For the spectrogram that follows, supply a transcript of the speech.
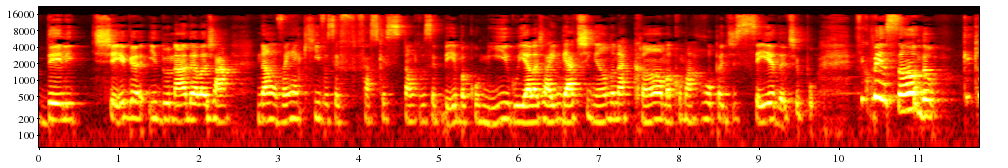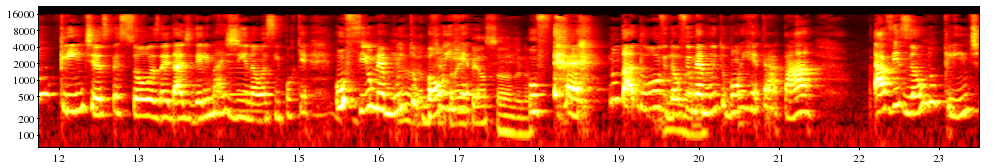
dele, chega e do nada ela já. Não, vem aqui, você faz questão que você beba comigo. E ela já engatinhando na cama com uma roupa de seda. Tipo, fico pensando, o que, que o Clint e as pessoas da idade dele imaginam, assim? Porque o filme é muito eu, eu bom em. Re... pensando, né? O... É, não dá dúvida. Não o filme é muito bom em retratar a visão do Clint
